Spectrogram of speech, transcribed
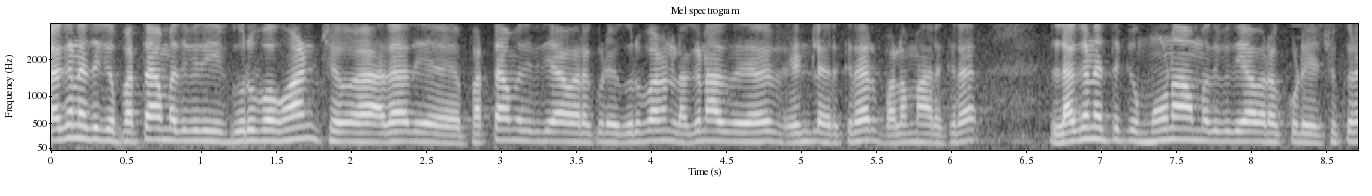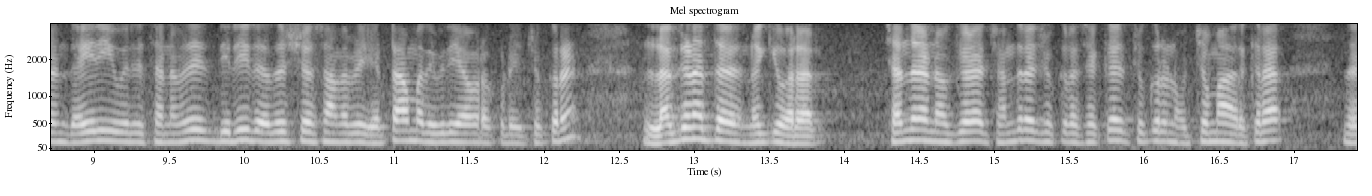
லக்னத்துக்கு பத்தாம் அதிபதி குரு பகவான் அதாவது பத்தாம் அதிபதியாக வரக்கூடிய குரு பகவான் லக்னாதிபதியாக ரெண்டில் இருக்கிறார் பலமாக இருக்கிறார். லக்னத்துக்கு மூணாம் அதிபதியாக வரக்கூடிய சுக்கிரன் தைரிய விரிசனது திடீர் அதிர்ஷ்ட சாந்தபதி எட்டாம் அதிபதியாக வரக்கூடிய சுக்கிரன் லக்னத்தை நோக்கி வரார். சந்திரன் நோக்கி வர சந்திர சுக்கிர சேர்க்கை சுக்கிரன் உச்சமாக இருக்கிறார். இந்த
